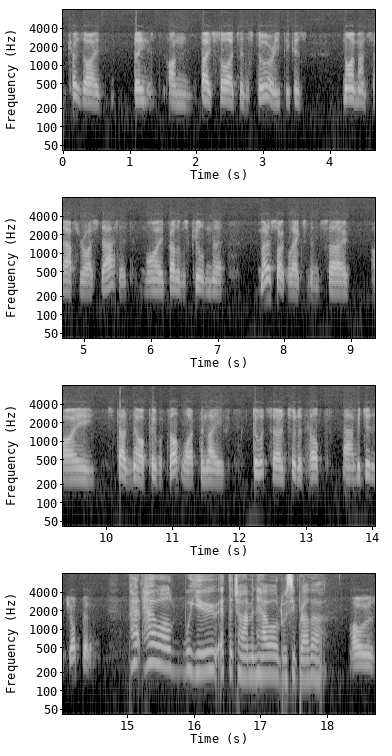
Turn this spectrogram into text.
because I'd been on both sides of the story, because nine months after I started, my brother was killed in a motorcycle accident. So I started to know what people felt like when they do it, so it sort of helped uh, me do the job better. Pat, how old were you at the time and how old was your brother? I was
